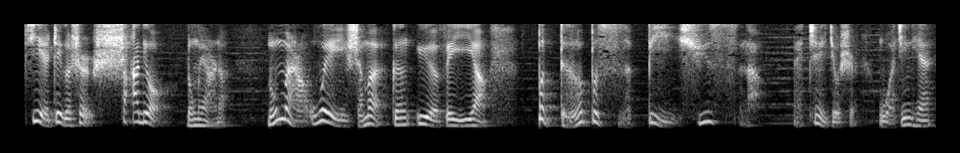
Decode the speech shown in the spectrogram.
借这个事儿杀掉隆美尔呢？隆美尔为什么跟岳飞一样不得不死、必须死呢？哎，这就是我今天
